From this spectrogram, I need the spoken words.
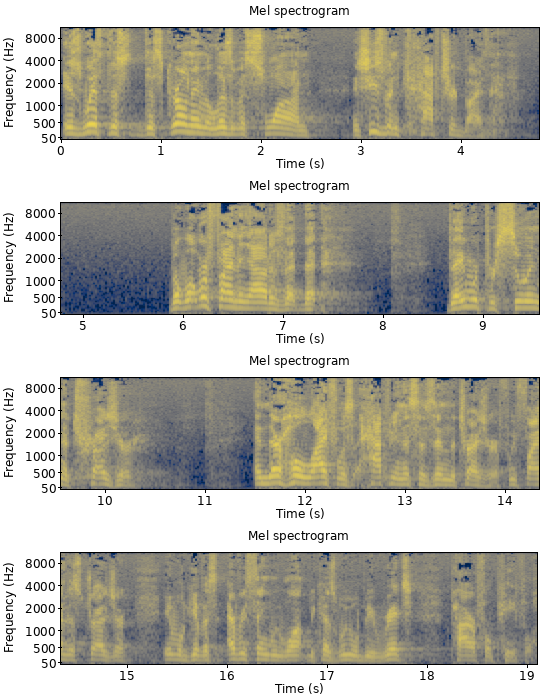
is with this, this girl named Elizabeth Swann, and she's been captured by them. But what we're finding out is that, that they were pursuing a treasure, and their whole life was happiness is in the treasure. If we find this treasure, it will give us everything we want because we will be rich, powerful people.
